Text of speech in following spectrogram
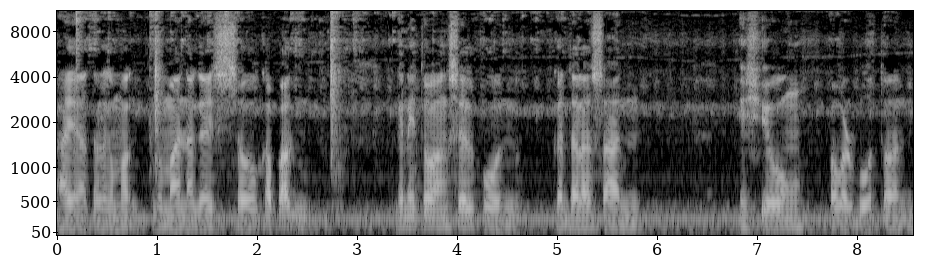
Ayaw na talaga mag gumana guys. So kapag ganito ang cellphone kadalasan is yung power button.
